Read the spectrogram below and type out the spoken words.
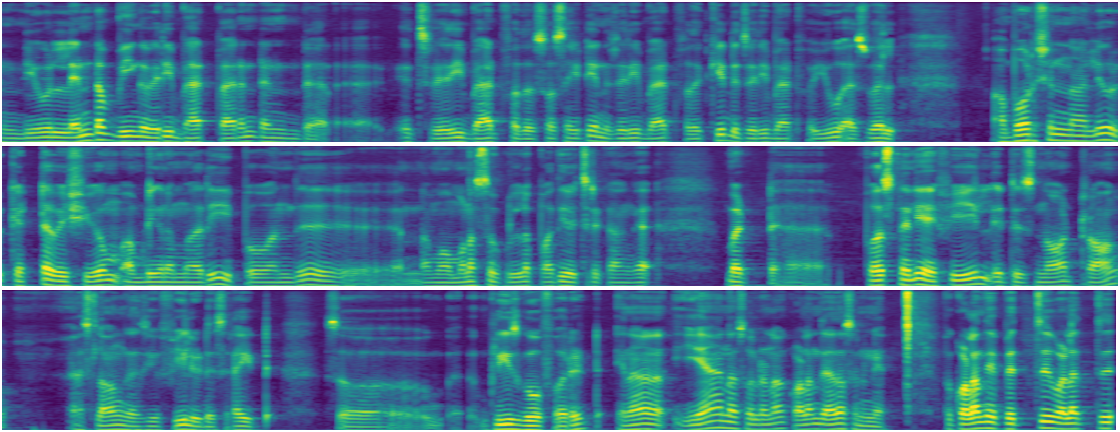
and you will end up being a very bad parent and it's very bad for the society and it's very bad for the kid it's very bad for you as well அபார்ஷன்னாலே ஒரு கெட்ட விஷயம் அப்படிங்கிற மாதிரி இப்போது வந்து நம்ம மனசுக்குள்ளே பதிவு வச்சுருக்காங்க. But personally I feel it is not wrong as long as you feel it is right so please go for it ஏன்னா ஏன் நான் சொல்கிறேன்னா குழந்தை தான் சொன்னேன். இப்போ குழந்தைய பெற்று வளர்த்து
